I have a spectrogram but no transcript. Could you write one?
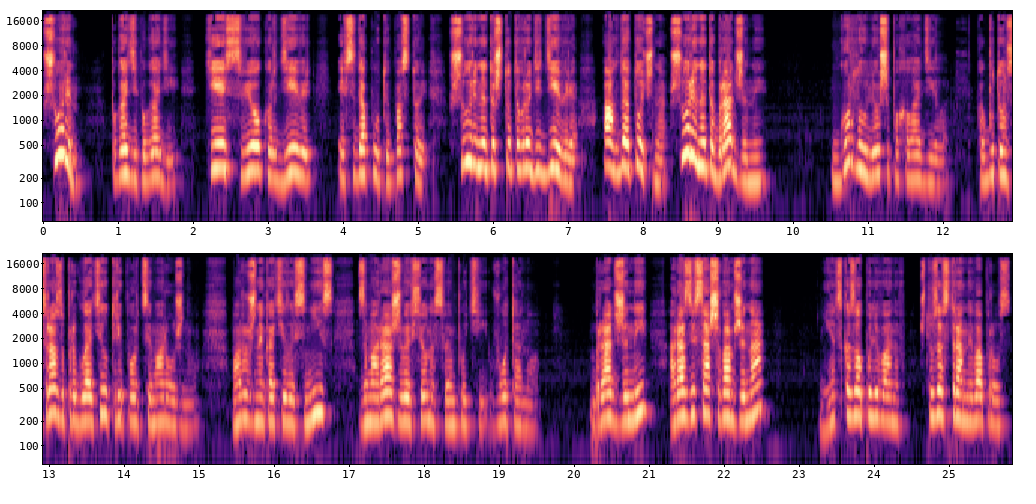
«Шурин? Погоди, погоди. Тесть, свекор, деверь. Я всегда путаю, постой. Шурин — это что-то вроде деверя. Ах, да, точно. Шурин — это брат жены». Горло у Леши похолодело как будто он сразу проглотил три порции мороженого. Мороженое катилось вниз, замораживая все на своем пути. Вот оно. «Брат жены? А разве Саша вам жена?» «Нет», — сказал Поливанов. «Что за странный вопрос?»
